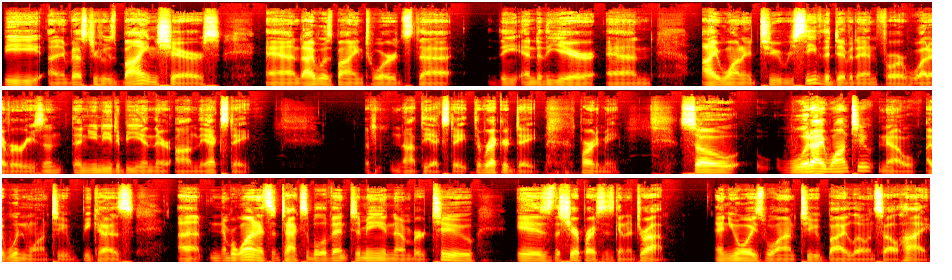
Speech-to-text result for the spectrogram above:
be an investor who's buying shares, and I was buying towards the the end of the year, and I wanted to receive the dividend for whatever reason, then you need to be in there on the X date, not the X date, the record date. Pardon me. So would I want to? No, I wouldn't want to because uh, number one, it's a taxable event to me, and number two is the share price is going to drop, and you always want to buy low and sell high.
